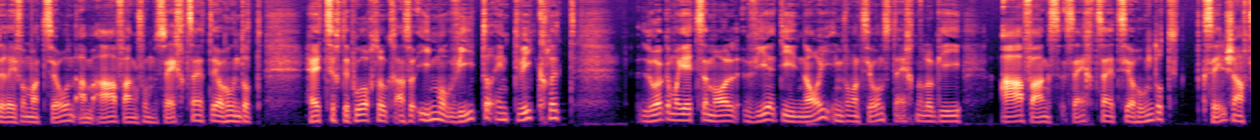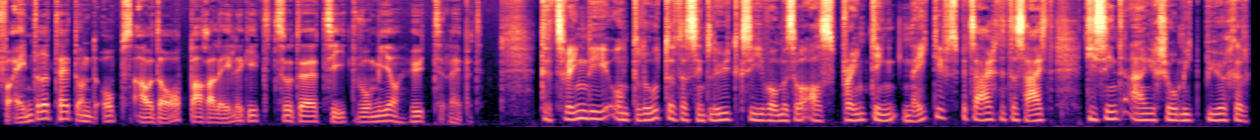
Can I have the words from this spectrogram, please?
der Reformation am Anfang vom 16. Jahrhundert hat sich der Buchdruck also immer weiterentwickelt. Schauen wir jetzt einmal, wie die neue Informationstechnologie Anfangs 16. Jahrhundert die Gesellschaft verändert hat und ob es auch da Parallelen gibt zu der Zeit, wo wir heute leben. Der Zwingli und der Luther, das sind Leute die man so als Printing Natives bezeichnet. Das heißt, die sind eigentlich schon mit Büchern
